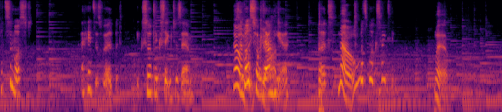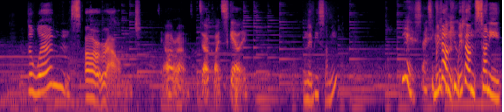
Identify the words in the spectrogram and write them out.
What's the most? I hate this word, but exotic thing to them. Oh They're my both from down here, but No. what's more exciting? Well, the worms are around. They are around. They are quite scary. Maybe Sunny. Yes, I think We found cute. we found Sunny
